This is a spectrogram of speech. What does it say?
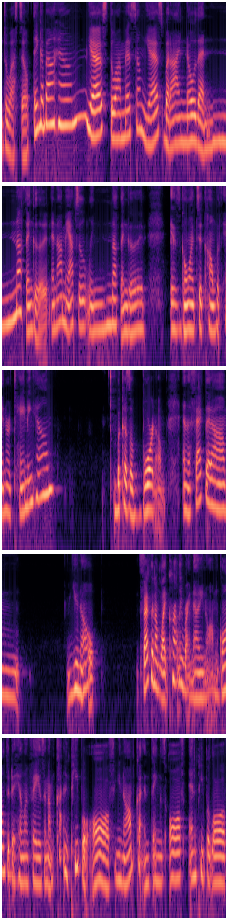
Do I still think about him? Yes. Do I miss him? Yes. But I know that nothing good, and I mean absolutely nothing good, is going to come with entertaining him because of boredom. And the fact that I'm, you know, the fact that I'm like currently right now, you know, I'm going through the healing phase and I'm cutting people off, you know, I'm cutting things off and people off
